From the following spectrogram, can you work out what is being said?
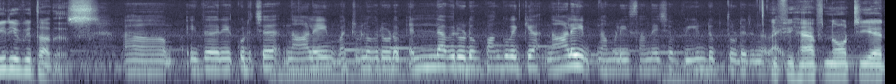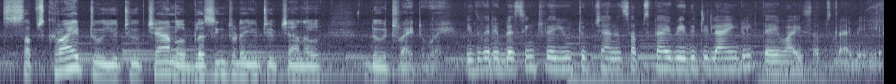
video with others. ഇതിനെക്കുറിച്ച് നാളെയും മറ്റുള്ളവരോടും എല്ലാവരോടും പങ്കുവയ്ക്കുക. നാളെയും നമ്മൾ ഈ സന്ദേശം വീണ്ടും തുടരുന്നത് if you have not yet subscribe to YouTube channel blessing today YouTube channel do it right away. ഇതുവരെ blessing today YouTube channel subscribe ചെയ്തിട്ടില്ല എങ്കിൽ ദയവായി സബ്സ്ക്രൈബ് ചെയ്യുക.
